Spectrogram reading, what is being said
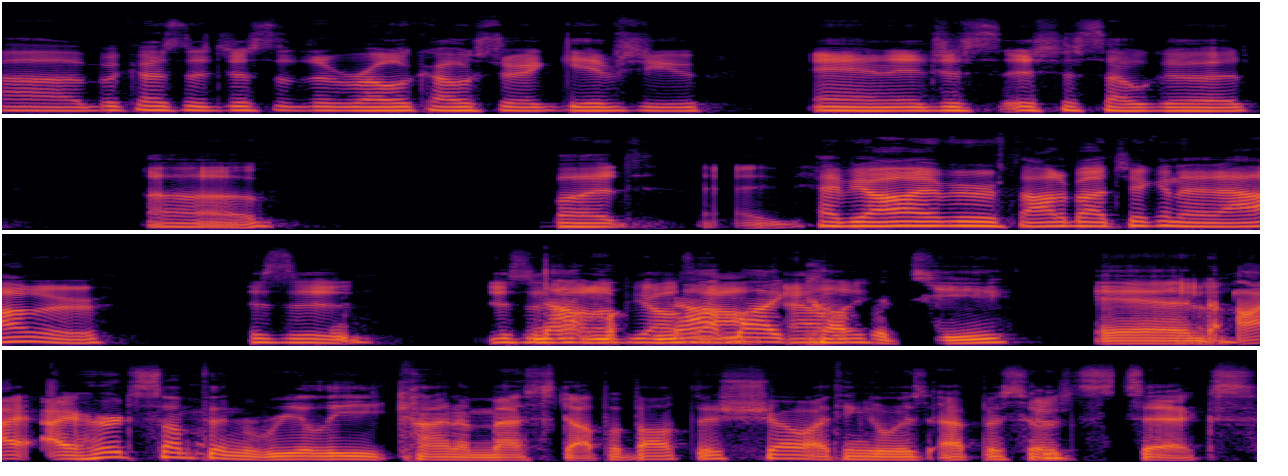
uh, because it's just the roller coaster it gives you, and it just it's just so good. Uh, but uh, have y'all ever thought about checking that out, or is it is it not, not up y'all's not my alley? cup of tea? And Yeah. I, I heard something really kind of messed up about this show. I think it was episode six,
